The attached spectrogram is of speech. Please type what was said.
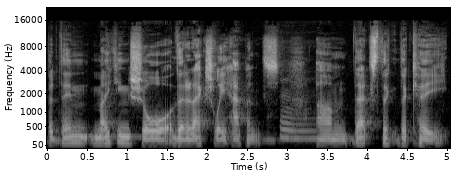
but then making sure that it actually happens. Mm. Um, that's the, the key.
